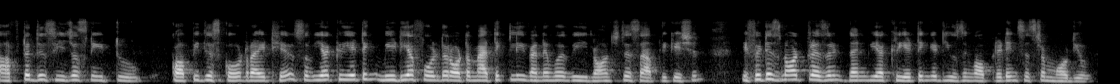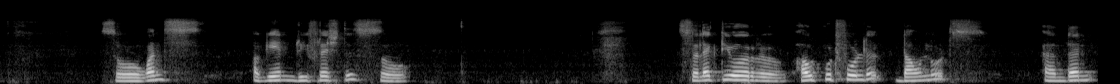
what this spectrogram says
after this we just need to copy this code right here. So we are creating media folder automatically whenever we launch this application. If it is not present, then we are creating it using operating system module. So once again refresh this. So select your output folder, downloads, and then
